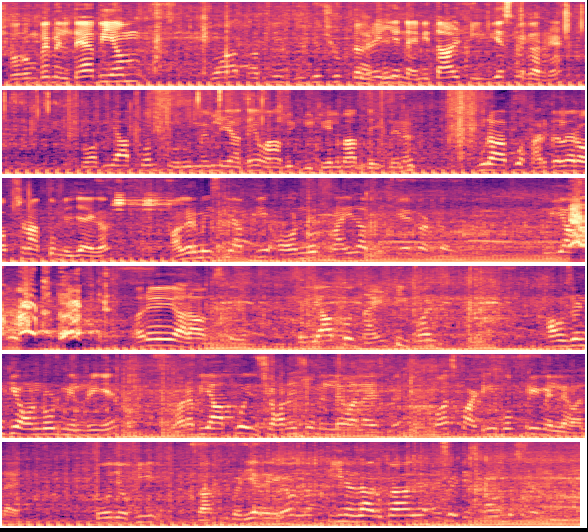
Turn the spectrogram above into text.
शोरूम पर मिलते हैं अभी हम। जो आप अभी वीडियो शूट कर रहे हैं। ये नैनीताल टीवीएस में कर रहे हैं। तो अभी आपको हम शोरूम में भी ले जाते हैं वहाँ भी डिटेल में आप देख लेना। पूरा आपको हर कलर ऑप्शन आपको मिल जाएगा। अगर मैं इसकी आपकी ऑन रोड प्राइस आपको शेयर करता हूँ तो ये आपको अरे आराम से। तो ये आपको नाइन्टी वन थाउज़ेंड की ऑन रोड मिल रही है और अभी आपको इंश्योरेंस जो मिलने वाला है इसमें फ़र्स्ट पार्टी वो फ्री मिलने वाला है। तो जो कि काफ़ी बढ़िया रहेगा मतलब तीन हज़ार रुपये ऐसे डिस्काउंट में समझ लीजिए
